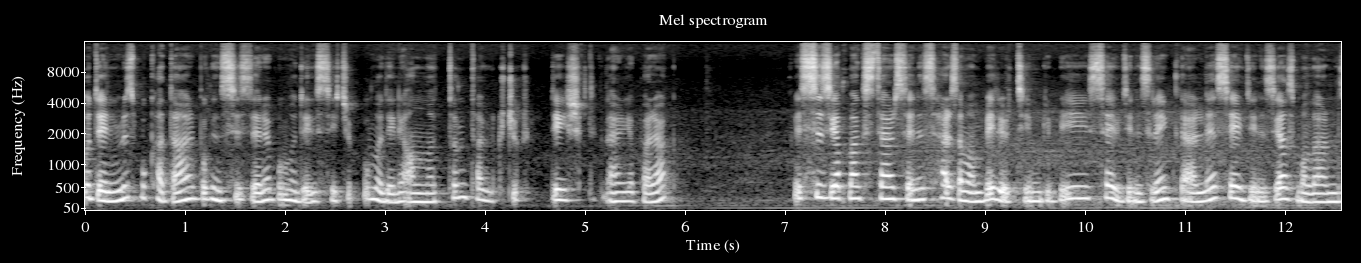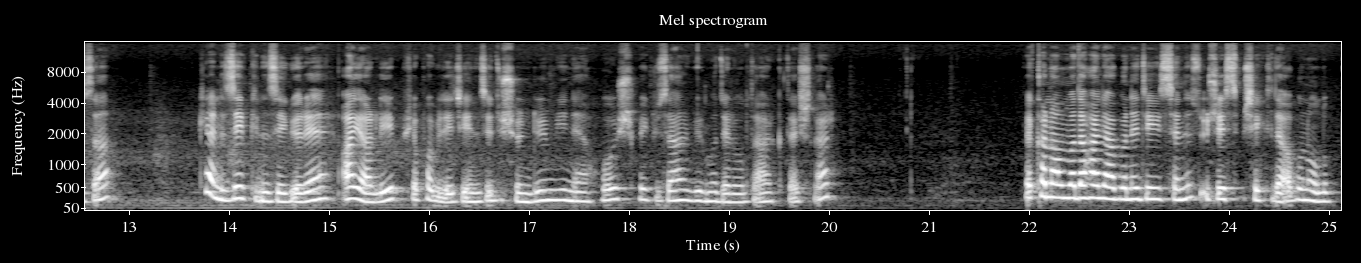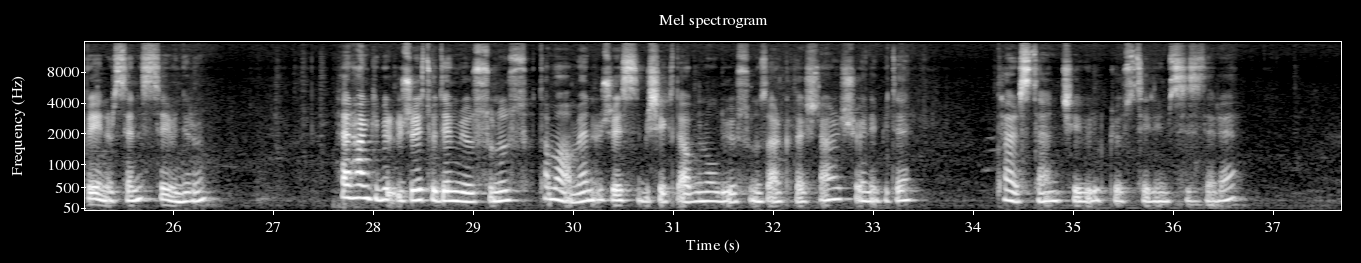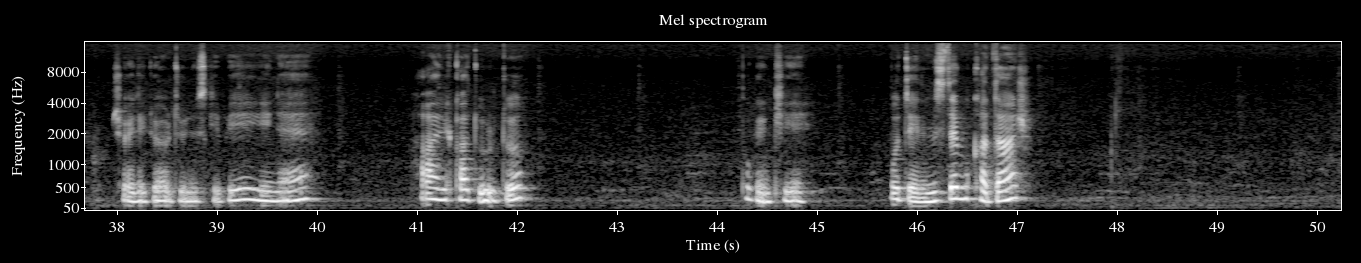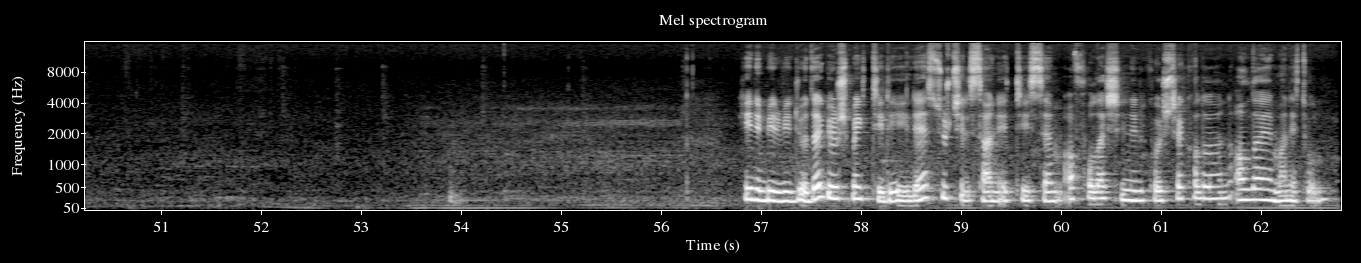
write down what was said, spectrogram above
Modelimiz bu kadar. Bugün sizlere bu modeli seçip bu modeli anlattım. Tabii küçük değişiklikler yaparak. Ve siz yapmak isterseniz her zaman belirttiğim gibi sevdiğiniz renklerle sevdiğiniz yazmalarınıza kendi zevkinize göre ayarlayıp yapabileceğinizi düşündüğüm yine hoş ve güzel bir model oldu arkadaşlar. Ve kanalıma da hala abone değilseniz ücretsiz bir şekilde abone olup beğenirseniz sevinirim. Herhangi bir ücret ödemiyorsunuz. Tamamen ücretsiz bir şekilde abone oluyorsunuz arkadaşlar. Şöyle bir de tersten çevirip göstereyim sizlere. Şöyle gördüğünüz gibi yine harika durdu. Bugünkü modelimiz de bu kadar. Yeni bir videoda görüşmek dileğiyle. Sürçülisan ettiysem affola. Şimdilik hoşçakalın. Allah'a emanet olun.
